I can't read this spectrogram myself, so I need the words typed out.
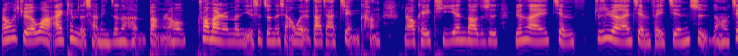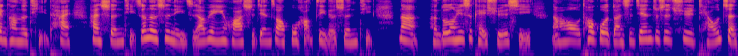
然后觉得哇，iCam 的产品真的很棒，然后创办人们也是真的想要为了大家健康，然后可以体验到就是原来减就是原来减肥减脂，然后健康的体态和身体，真的是你只要愿意花时间照顾好自己的身体，那。很多东西是可以学习，然后透过短时间就是去调整，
